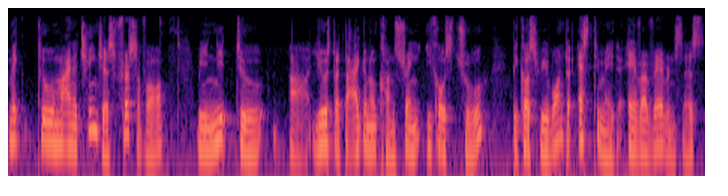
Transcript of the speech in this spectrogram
make two minor changes. First of all, we need to uh, use the diagonal constraint equals true because we want to estimate the error variances.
